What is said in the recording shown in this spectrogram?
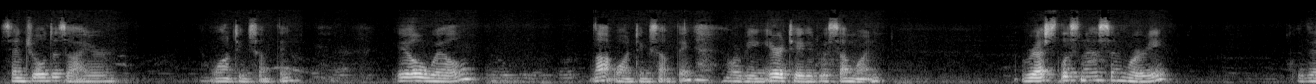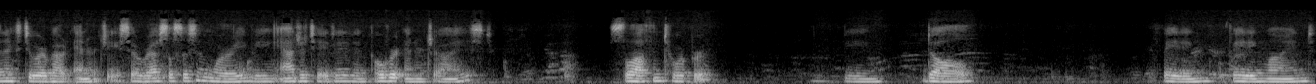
sensual desire, wanting something. Ill will, not wanting something, or being irritated with someone. Restlessness and worry. The next two are about energy. So restlessness and worry, being agitated and over energized. Sloth and torpor, being dull, fading, fading mind.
